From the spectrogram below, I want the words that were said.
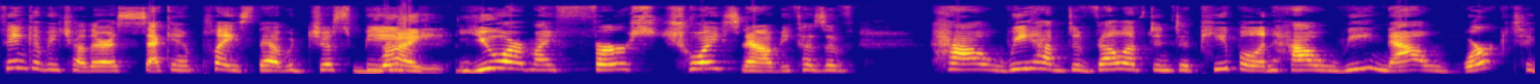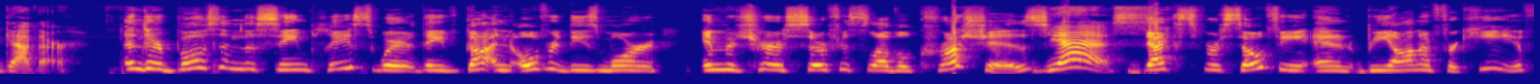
think of each other as second place. That would just be right. you are my first choice now because of how we have developed into people and how we now work together. And they're both in the same place where they've gotten over these more immature surface level crushes. Yes. Dex for Sophie and Biana for Keefe,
